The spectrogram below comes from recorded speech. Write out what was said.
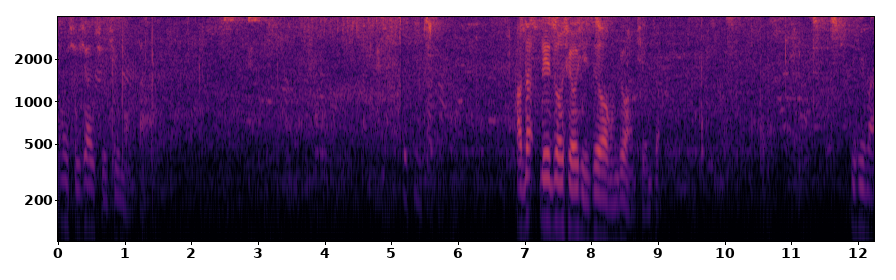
我们学校学区蛮大。好的，列座休息之后，我们就往前走。继续吗？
